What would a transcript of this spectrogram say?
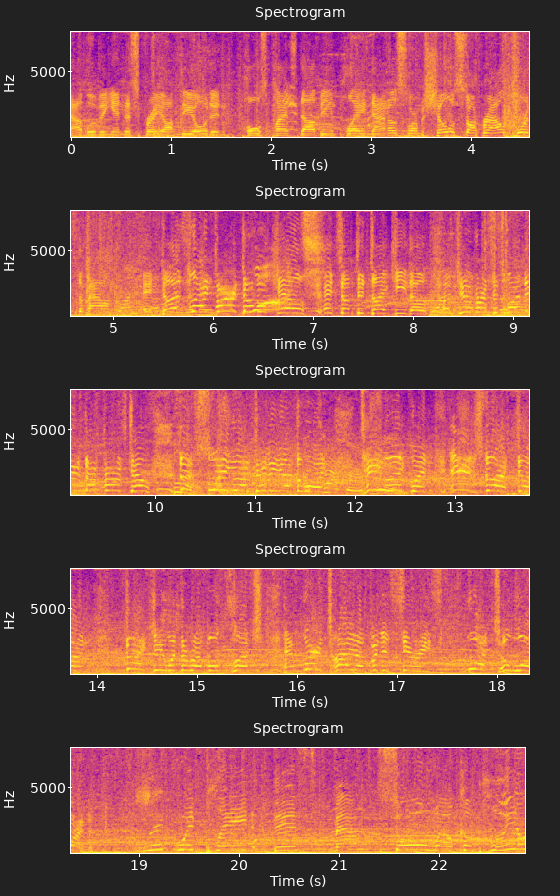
Now moving in to spray off the Odin. Post plants now being played. Nanoswarm showstopper out towards the mound. It does land for a double kill. It's up to Daiki though. A two versus one. There's that first kill. The swing left to the other one. Team Liquid is not done. Daiki with the Rebel clutch. And we're tied up in this series. One to one. Liquid played this map so well, completely.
